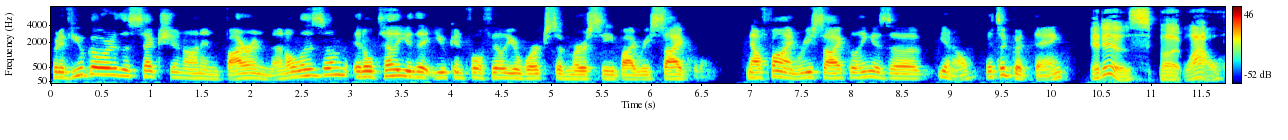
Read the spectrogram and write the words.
But if you go to the section on environmentalism, it'll tell you that you can fulfill your works of mercy by recycling. Now, fine, recycling is a, you know, it's a good thing. It is, but wow.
